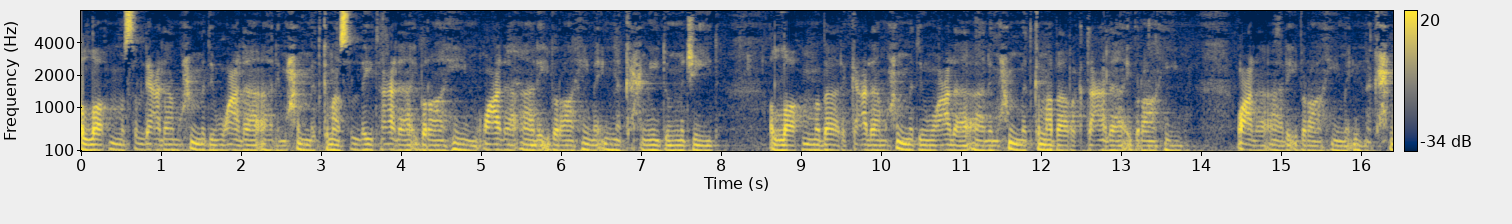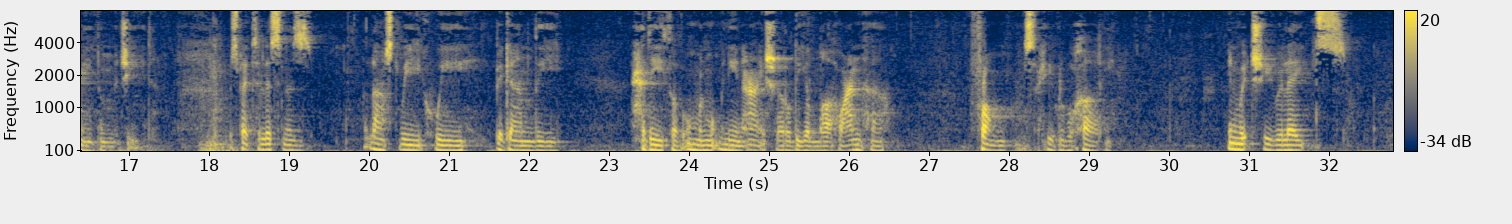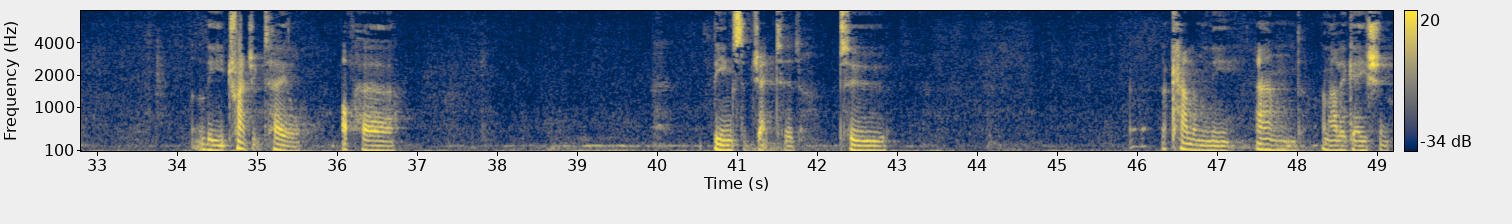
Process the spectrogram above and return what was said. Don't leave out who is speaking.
Speaker 1: اللهم صل على محمد وعلى آل محمد كما صليت على إبراهيم وعلى آل إبراهيم إنك حميد مجيد اللهم بارك على محمد وعلى آل محمد كما باركت على إبراهيم وعلى آل إبراهيم إنك حميد مجيد Respected listeners, last week we began the hadith of Umm al-Mu'mineen Aisha radiallahu anha from Sahih al-Bukhari. in which she relates the tragic tale of her being subjected to a calumny and an allegation.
